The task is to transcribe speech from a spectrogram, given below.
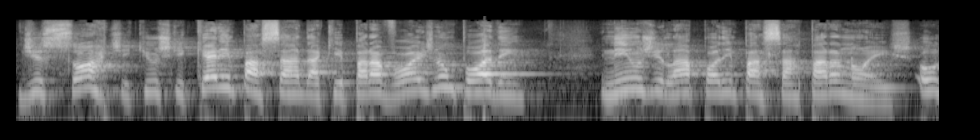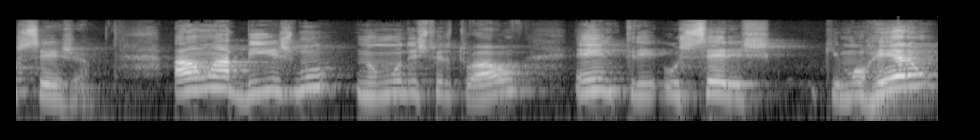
de sorte que os que querem passar daqui para vós não podem, nem os de lá podem passar para nós. Ou seja, há um abismo no mundo espiritual entre os seres que morreram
